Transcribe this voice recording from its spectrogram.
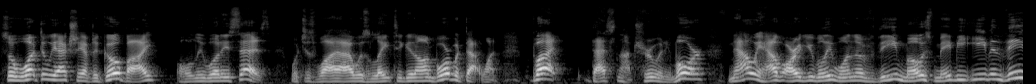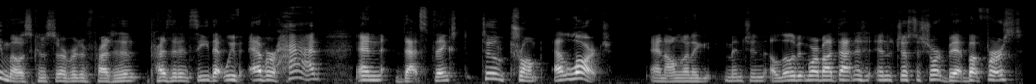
So what do we actually have to go by? Only what he says, which is why I was late to get on board with that one. But that's not true anymore. Now we have arguably one of the most, maybe even the most conservative president, presidency that we've ever had, and that's thanks to Trump at large. And I'm going to mention a little bit more about that in, in just a short bit. But first,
